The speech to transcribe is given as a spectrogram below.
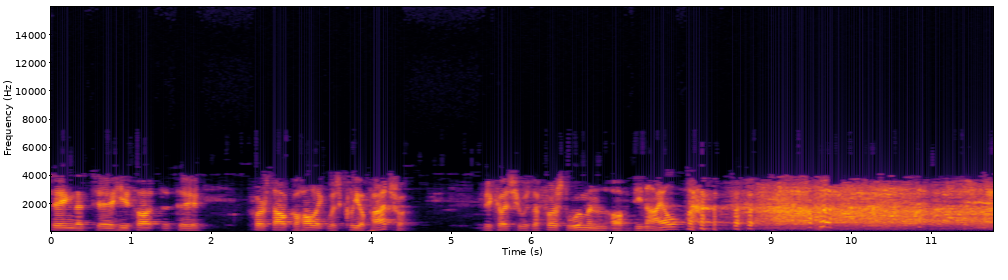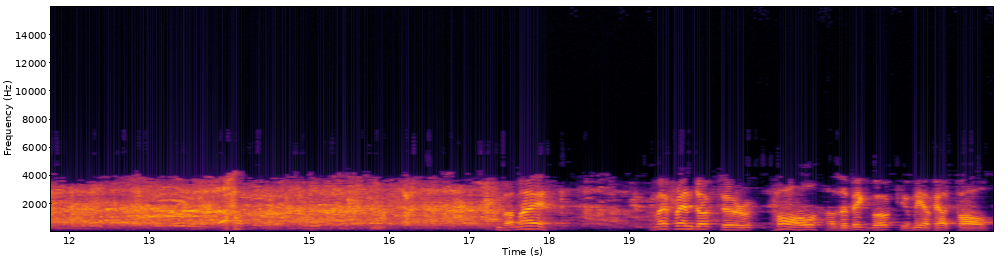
saying that uh, he thought that the first alcoholic was Cleopatra because she was the first woman of denial. but my my friend Dr. Paul of the Big Book, you may have heard Paul,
